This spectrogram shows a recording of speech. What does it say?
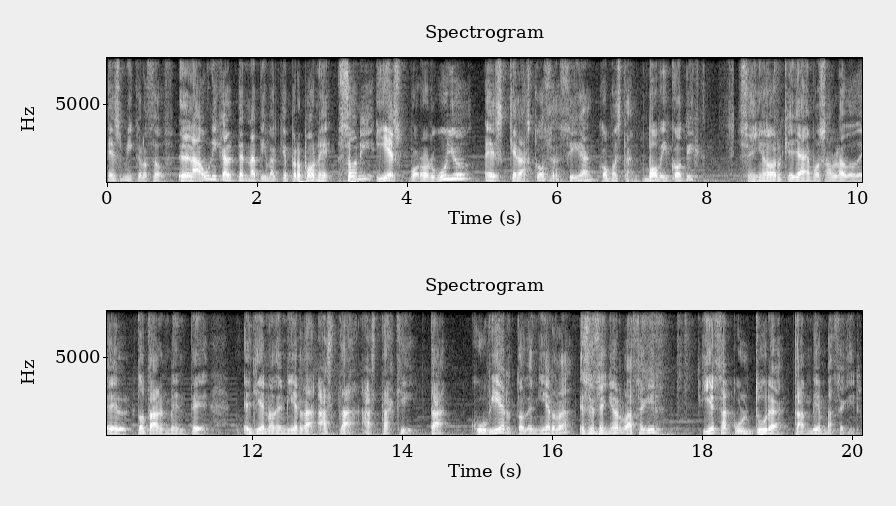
es Microsoft. La única alternativa que propone Sony, y es por orgullo, es que las cosas sigan como están. Bobby Kotick, señor que ya hemos hablado de él, totalmente lleno de mierda hasta, hasta aquí, está cubierto de mierda, ese señor va a seguir. Y esa cultura también va a seguir.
